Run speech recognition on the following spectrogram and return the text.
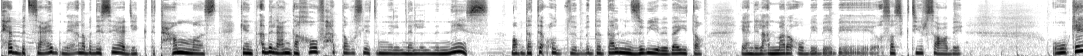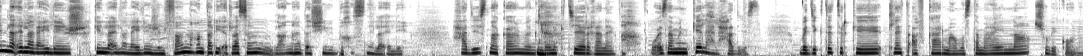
تحب تساعدني أنا بدي ساعدك تتحمس. كانت قبل عندها خوف حتى وصلت من, ال من, ال من الناس. ما بدها تقعد بدها تضل من زوية ببيتها. يعني لأن مرقوا بقصص كتير صعبة. وكان لها العلاج كان لها العلاج الفن عن طريق الرسم لأن هذا الشيء بخصني لإلي. حديثنا كارمن كان كتير غني. وإذا من كل هالحديث بدك تتركي ثلاث أفكار مع مستمعينا شو بيكونوا؟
